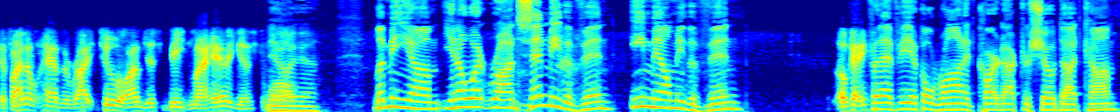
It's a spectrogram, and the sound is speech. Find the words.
if I don't have the right tool, I'm just beating my head against the Yeah, wall. yeah. Let me, um, you know what, Ron? Send me the VIN. Email me the VIN Okay. for that vehicle, ron at cardoctorshow.com.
